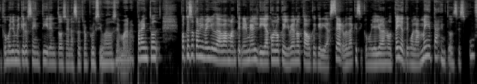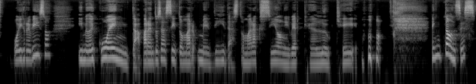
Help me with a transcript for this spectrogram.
y cómo yo me quiero sentir entonces en las otras próximas dos semanas. Para entonces, porque eso también me ayudaba a mantenerme al día con lo que yo había anotado que quería hacer, ¿verdad? Que si como ya yo la anoté, ya tengo la meta, entonces, uff, voy y reviso y me doy cuenta para entonces así tomar medidas, tomar acción y ver qué lo que. entonces,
